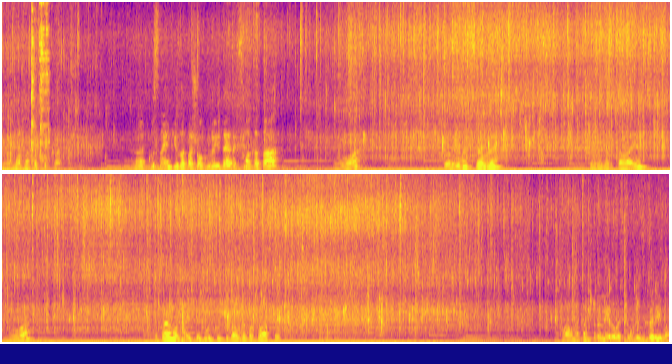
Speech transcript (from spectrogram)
О, Можна почекати. Е, Вкусненький запашок вже йде, так смакота. О. Поринеться вже. Перевертаємо. О. Тепер можна і цибульку сюди вже покласти. Головне контролювати, щоб не згоріло.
